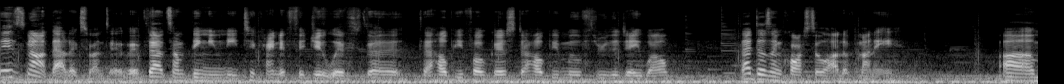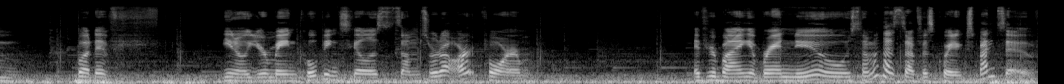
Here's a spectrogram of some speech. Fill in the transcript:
it's not that expensive. If that's something you need to kind of fidget with to, to help you focus to help you move through the day well that doesn't cost a lot of money. Um, but if, you know, your main coping skill is some sort of art form, if you're buying it brand new, some of that stuff is quite expensive.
